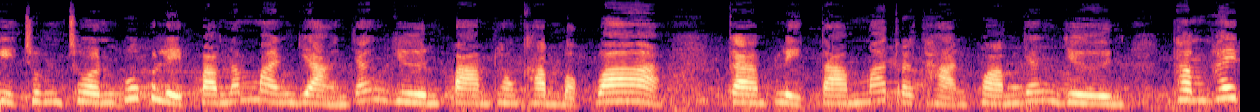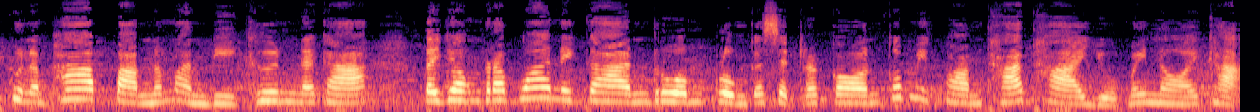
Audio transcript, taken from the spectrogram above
กิจชุมชน ผู้ผลิตปาล์มน้ำมันอย่างยั่งยืนปาล์มทองคำบอกว่า การผลิตตามมาตรฐานความยั่งยืนทำให้คุณภาพปาล์มน้ำมันดีขึ้นนะคะ แต่ยอมรับว่าในการรวมกลุ่มเกษตรกรก็มีความท้าทายอยู่ไม่น้อยค่ะ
